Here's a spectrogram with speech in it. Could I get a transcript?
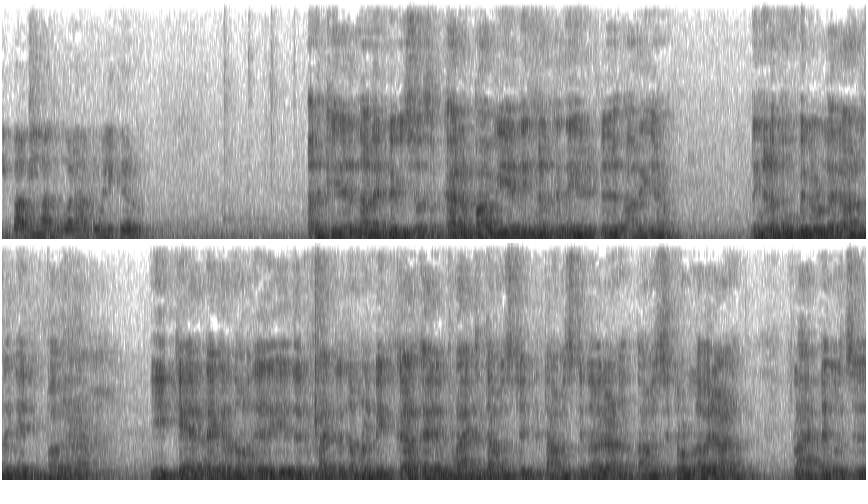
ഈ പവിയും അതുപോലെ നമ്മുടെ ഉള്ളിൽ കയറും അത് കയറുന്നാണ് എന്റെ വിശ്വാസം. കാരണം പവിയെ നിങ്ങൾക്ക് നേരിട്ട് അറിയാം. നിങ്ങളുടെ മുമ്പിലുള്ള ഒരാൾ തന്നെയായിരിക്കും പവിയാണ് ഈ കെയർ ടേക്കർ എന്ന് പറഞ്ഞത് ഏതൊരു ഫ്ലാറ്റിൽ നമ്മൾ മിക്ക ആൾക്കാരും ഫ്ലാറ്റിൽ താമസിച്ച് താമസിക്കുന്നവരാണ് താമസിച്ചിട്ടുള്ളവരാണ്. ഫ്ലാറ്റിനെ കുറിച്ച്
